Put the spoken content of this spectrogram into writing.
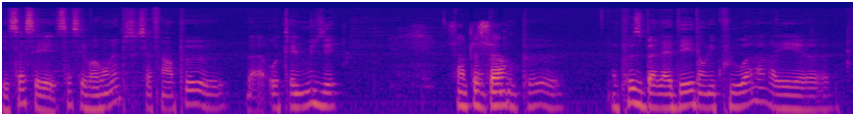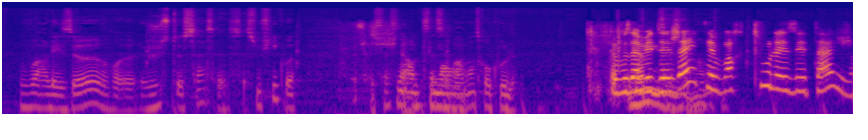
Et ça, c'est ça, c'est vraiment bien parce que ça fait un peu bah, hôtel musée. C'est un peu On- ça. On peut, on peut se balader dans les couloirs et euh, voir les œuvres. Juste ça, ça, ça suffit quoi. Ça ça, suffit c'est ça, c'est amplement. vraiment trop cool. Vous avez Même- déjà été voir tous les étages?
